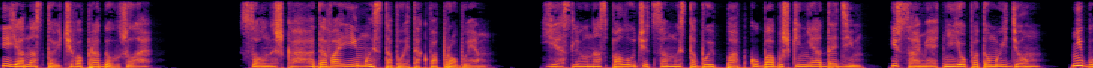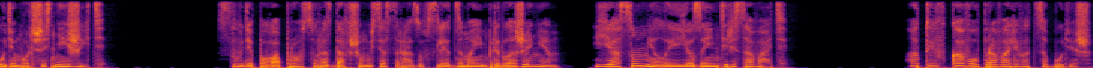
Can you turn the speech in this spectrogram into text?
и я настойчиво продолжила. «Солнышко, а давай и мы с тобой так попробуем. Если у нас получится, мы с тобой папку бабушке не отдадим, и сами от нее потом уйдем. Не будем больше с ней жить». Судя по вопросу, раздавшемуся сразу вслед за моим предложением, я сумела ее заинтересовать. «А ты в кого проваливаться будешь?»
